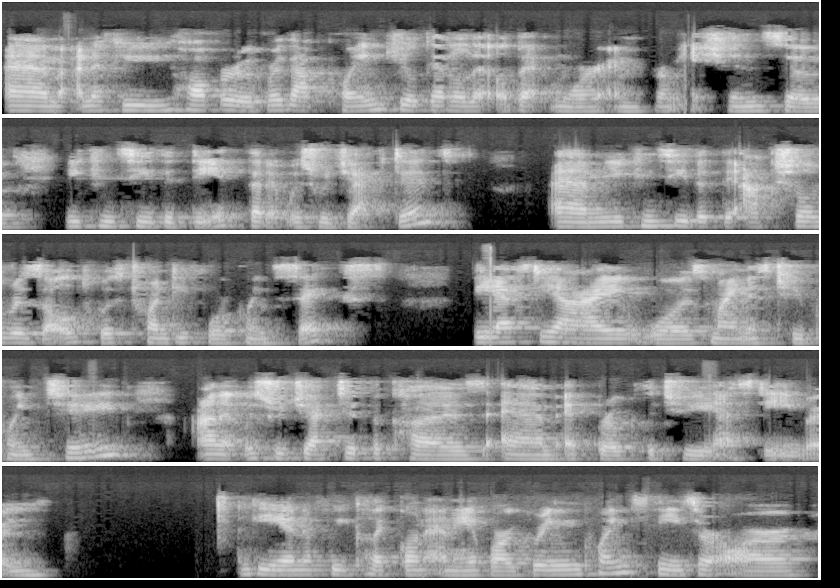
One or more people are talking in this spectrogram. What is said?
Um, and if you hover over that point, you'll get a little bit more information. So you can see the date that it was rejected. Um, you can see that the actual result was 24.6. The SDI was minus 2.2, and it was rejected because um, it broke the 2SD rule. Again, if we click on any of our green points, these are our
